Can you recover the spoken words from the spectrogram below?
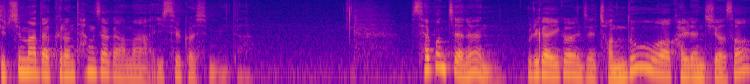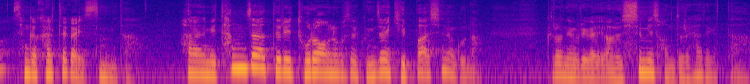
집집마다 그런 탕자가 아마 있을 것입니다. 세 번째는 우리가 이걸 이제 전도와 관련 지어서 생각할 때가 있습니다. 하나님이 탕자들이 돌아오는 것을 굉장히 기뻐하시는구나. 그러니 우리가 열심히 전도를 해야 되겠다.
